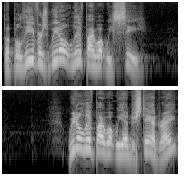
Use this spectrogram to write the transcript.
But believers, we don't live by what we see. We don't live by what we understand, right?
